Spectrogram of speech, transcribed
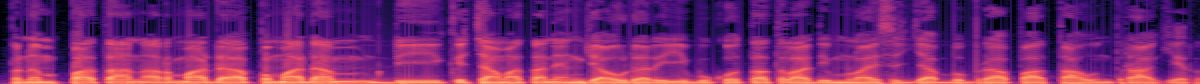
Penempatan armada pemadam di kecamatan yang jauh dari ibu kota telah dimulai sejak beberapa tahun terakhir,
